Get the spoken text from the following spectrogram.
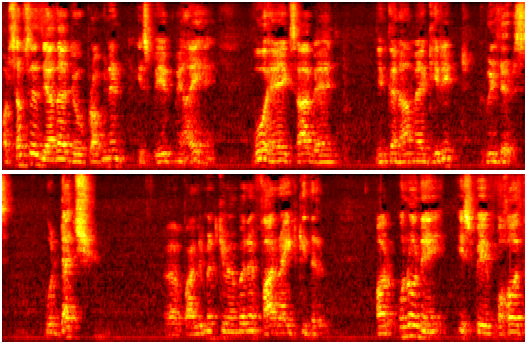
और सबसे ज़्यादा जो प्रोमिनेंट इस वेव में आए हैं, वो है एक साहब है, जिनका नाम है गिरिट विल्डर्स वो डच पार्लियामेंट के मेंबर हैं फार राइट की तरफ़। और उन्होंने इस पे बहुत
